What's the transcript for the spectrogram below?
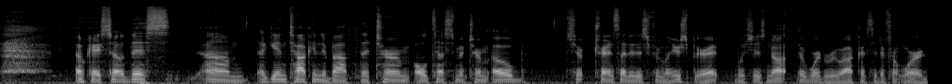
Okay, so this um, again talking about the term Old Testament term ob, translated as familiar spirit, which is not the word ruach; it's a different word.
